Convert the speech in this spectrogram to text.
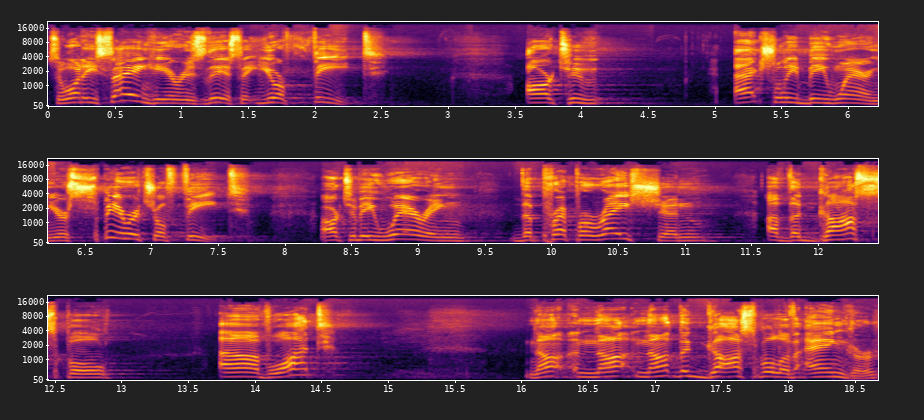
So, what he's saying here is this that your feet are to actually be wearing, your spiritual feet are to be wearing the preparation of the gospel of what? Not, not, not the gospel of anger,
